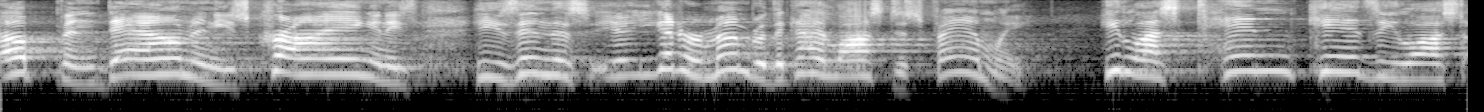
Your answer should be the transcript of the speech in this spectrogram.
Up and down, and he's crying, and he's, he's in this. You got to remember, the guy lost his family. He lost 10 kids, he lost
